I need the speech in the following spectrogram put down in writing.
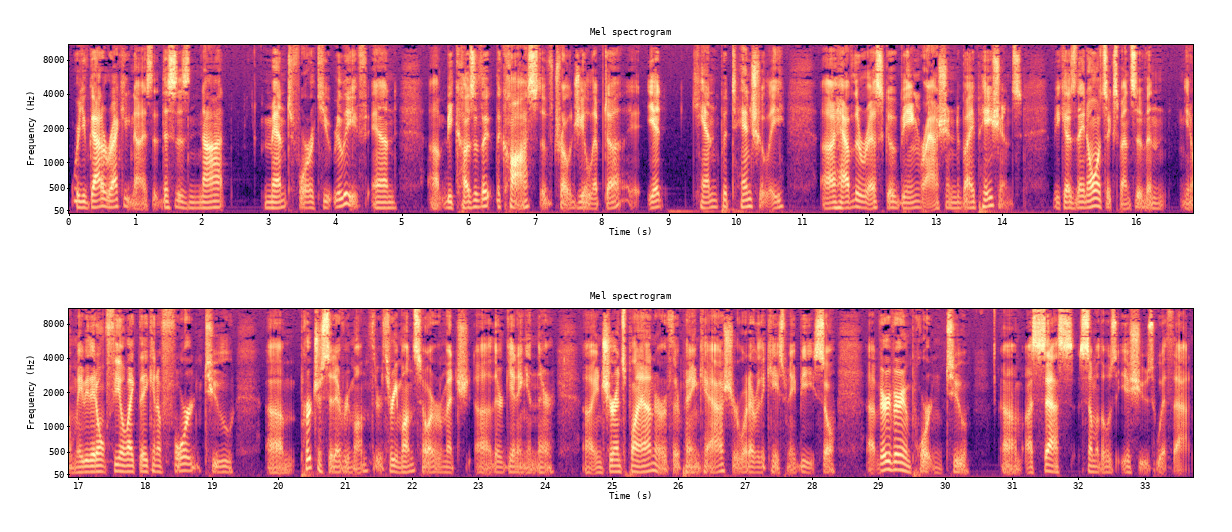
Where you've got to recognize that this is not meant for acute relief. And um, because of the, the cost of Trelegy Ellipta, it can potentially uh, have the risk of being rationed by patients because they know it's expensive and you know, maybe they don't feel like they can afford to um, purchase it every month or three months, however much uh, they're getting in their uh, insurance plan, or if they're paying cash, or whatever the case may be. So, uh, very, very important to um, assess some of those issues with that.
